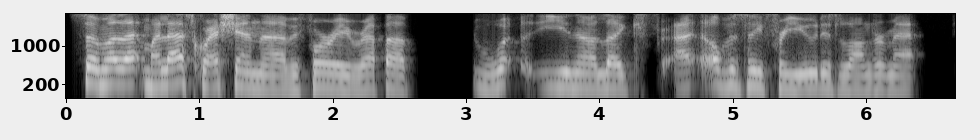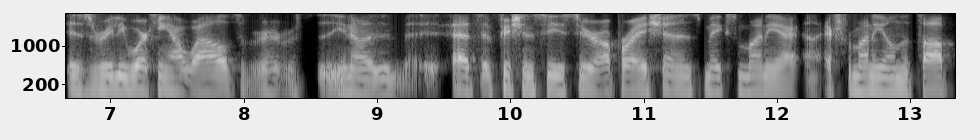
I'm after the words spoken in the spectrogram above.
so my, my last question uh, before we wrap up what you know like obviously for you this laundromat is really working out well. It's, you know, adds efficiencies to your operations, makes money, uh, extra money on the top.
